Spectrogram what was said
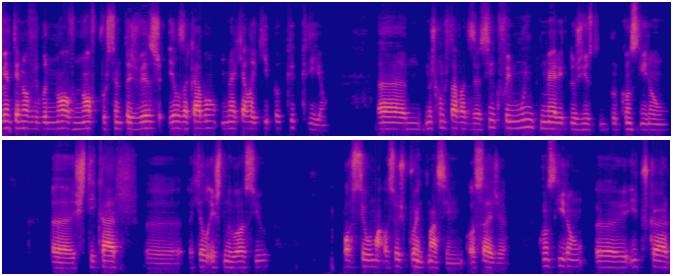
99,99% das vezes eles acabam naquela equipa que queriam. Uh, mas como estava a dizer, sinto que foi muito mérito dos Houston porque conseguiram uh, esticar uh, aquele, este negócio ao seu, ao seu expoente máximo. Ou seja, conseguiram uh, ir buscar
